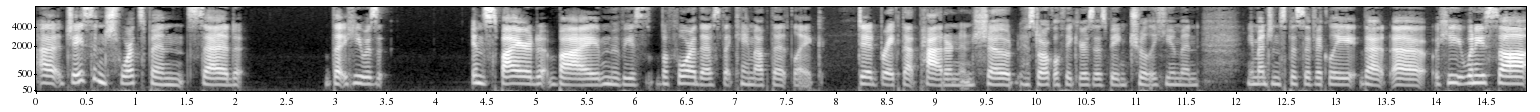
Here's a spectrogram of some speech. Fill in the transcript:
Uh, Jason Schwartzman said that he was inspired by movies before this that came up that like did break that pattern and showed historical figures as being truly human. He mentioned specifically that uh, he when he saw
